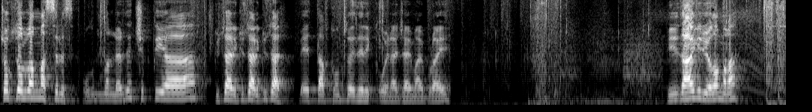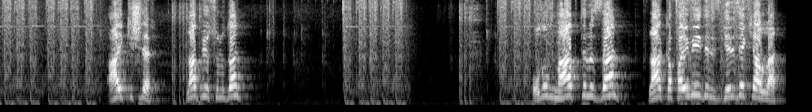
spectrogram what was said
Çok zorlanmazsınız. Oğlum bunlar nereden çıktı ya? Güzel güzel güzel. Bir etraf kontrol ederek oynayacağım ay burayı. Biri daha giriyor lan bana. Ay kişiler. Ne yapıyorsunuz lan? Oğlum ne yaptınız lan? Lan kafayı mı yediniz geri zekalılar?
